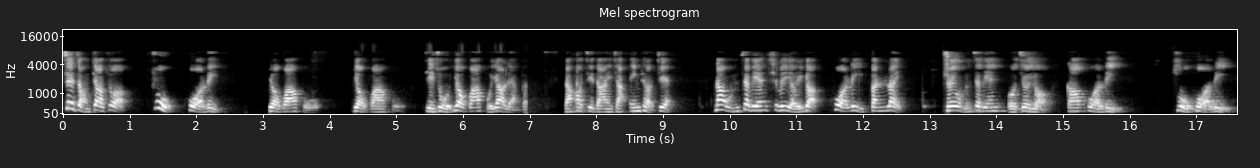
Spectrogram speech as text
这种叫做负获利？右刮弧，右刮弧，记住右刮弧要两个，然后记得按一下 Enter 键。那我们这边是不是有一个获利分类？所以我们这边我就有高获利、负获利、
